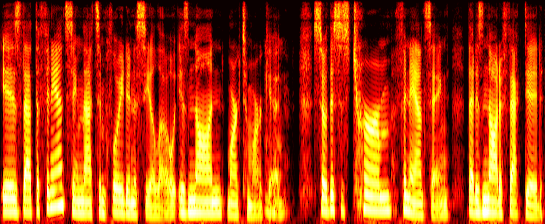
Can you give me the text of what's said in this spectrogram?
is that the financing that's employed in a CLO is non mark to market. Mm-hmm. So this is term financing that is not affected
